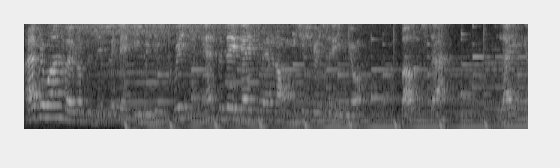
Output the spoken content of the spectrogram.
Hi everyone! Welcome to Simple Techie. This is Chris and today guys, meron akong i-share sa inyo about sa Leica.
